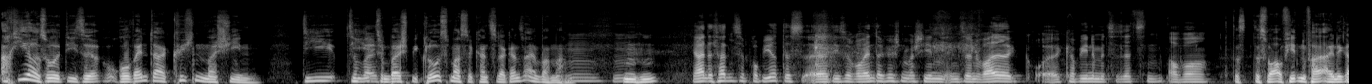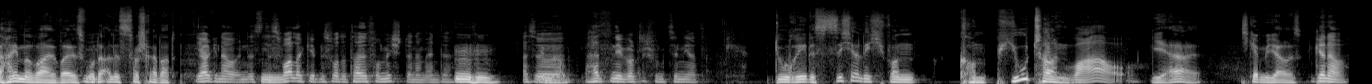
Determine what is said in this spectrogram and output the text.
Ach hier, so diese Roventa Küchenmaschinen. Die, die Zum zum, Beispiel. Beispiel. Kloßmasse kannst du da ganz einfach machen. Mhm. Ja, das hatten sie probiert, das, äh, diese Roventa-Küchenmaschinen in so eine Wahlkabine mitzusetzen. Aber Das, das war auf jeden Fall eine geheime Wahl, weil Mhm. es wurde alles zerschreddert. ja, genau. Und das, das Wahlergebnis war total vermischt dann am Ende. Mhm. Also Genau. hat nie wirklich funktioniert. Du redest sicherlich von Computern. Wow. Ja, ich kenne mich aus. Genau.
